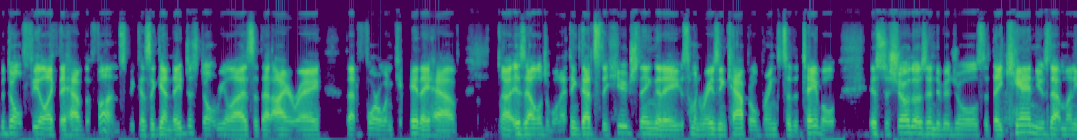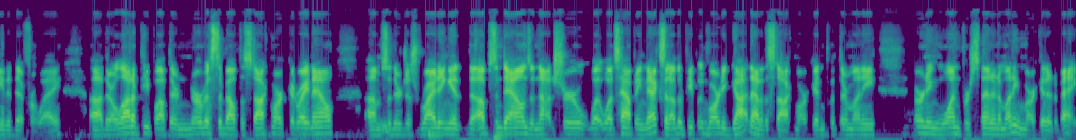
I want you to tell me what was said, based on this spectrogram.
but don't feel like they have the funds because again, they just don't realize that that IRA, that 401k they have uh, is eligible. And I think that's the huge thing that a someone raising capital brings to the table is to show those individuals that they can use that money in a different way. Uh, there are a lot of people out there nervous about the stock market right now, um, so they're just riding it the ups and downs and not sure what, what's happening next. And other people who've already gotten out of the stock market and put their money earning one percent in a money market at a bank,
